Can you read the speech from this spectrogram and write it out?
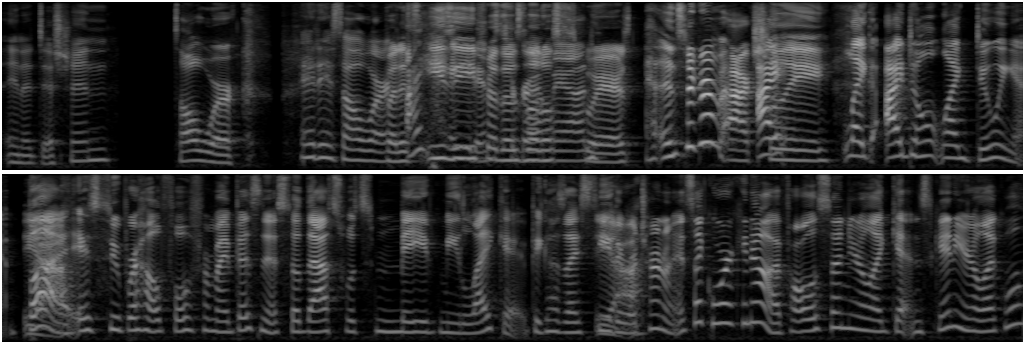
in addition. It's all work. It is all work. But it's I easy for those little man. squares. Instagram actually like I don't like doing it, but Yeah. it's super helpful for my business. So that's what's made me like it because I see the return on it. It's like working out. If all of a sudden you're like getting skinny, you're like, well,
